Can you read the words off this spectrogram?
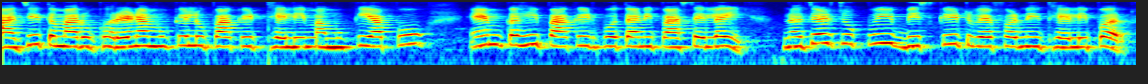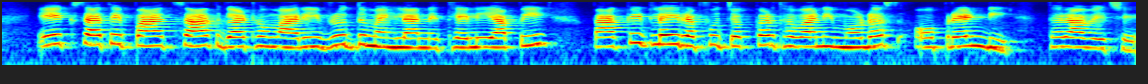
માજી તમારું ઘરેણાં મૂકેલું પાકીટ થેલીમાં મૂકી આપું. એમ કહી પાકીટ પોતાની પાસે લઈ નજર ચૂકવી બિસ્કિટ વેફરની થેલી પર એક સાથે પાંચ સાત ગાંઠો મારી વૃદ્ધ મહિલાને થેલી આપી. પાકીટ લઈ રફુ ચક્કર થવાની મોડસ ઓપરેન્ડી ધરાવે છે.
